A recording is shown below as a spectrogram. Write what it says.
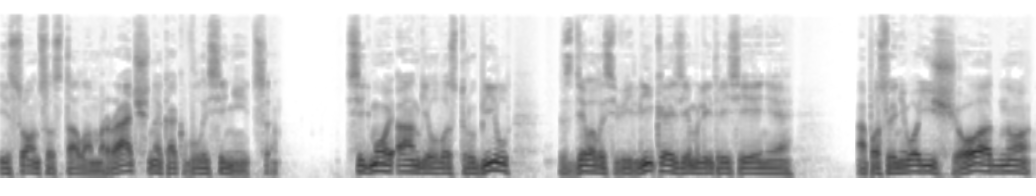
и солнце стало мрачно, как в лосенице. Седьмой ангел вострубил, сделалось великое землетрясение, а после него еще одно.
